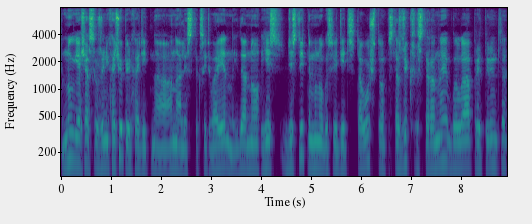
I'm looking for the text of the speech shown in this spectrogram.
Ну, я сейчас уже не хочу переходить на анализ, так сказать, военный, да, но есть действительно много свидетельств того, что с таджикской стороны была предпринята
